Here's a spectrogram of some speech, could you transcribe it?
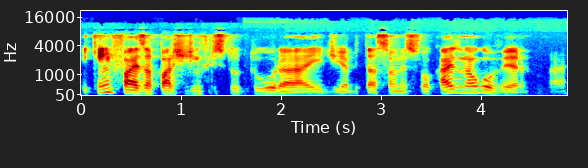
E quem faz a parte de infraestrutura e de habitação nesses locais não é o governo. Né?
